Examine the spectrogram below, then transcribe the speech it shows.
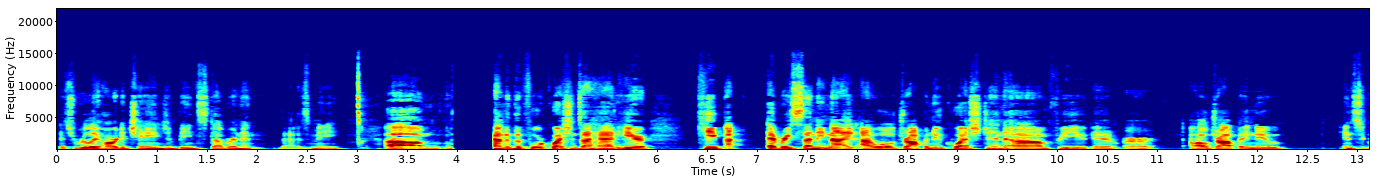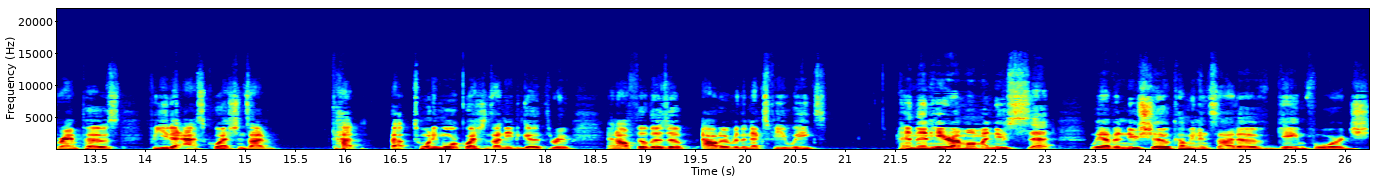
it's really hard to change and being stubborn, and that is me. Um, kind of the four questions I had here. Keep every Sunday night. I will drop a new question um, for you, uh, or I'll drop a new Instagram post for you to ask questions. I've got about 20 more questions I need to go through, and I'll fill those up out over the next few weeks. And then here I'm on my new set. We have a new show coming inside of GameForge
